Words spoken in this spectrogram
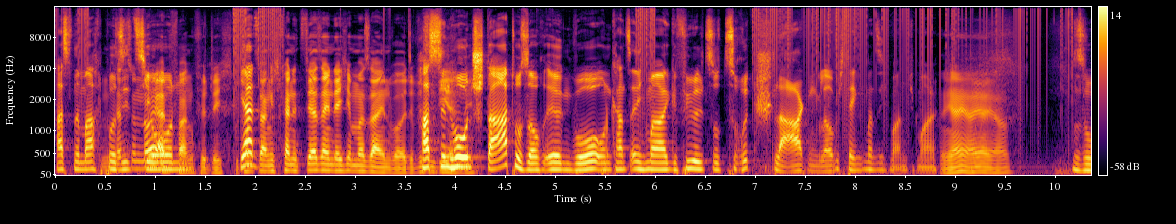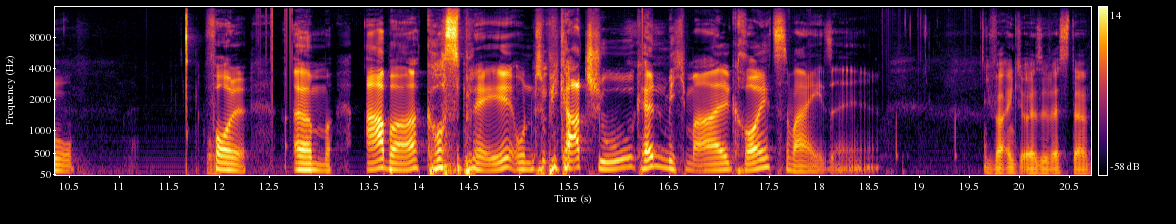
hast eine Du kannst einen Machtposition, für dich. Du Ja. kannst sagen, ich kann jetzt der sein, der ich immer sein wollte. Wissen hast den ja hohen nicht. Status auch irgendwo und kannst endlich mal gefühlt so zurückschlagen, glaube ich, denkt man sich manchmal. Ja, ja, ja, ja. So. Voll. Ähm, aber Cosplay und Pikachu können mich mal kreuzweise. Wie war eigentlich euer Silvester?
